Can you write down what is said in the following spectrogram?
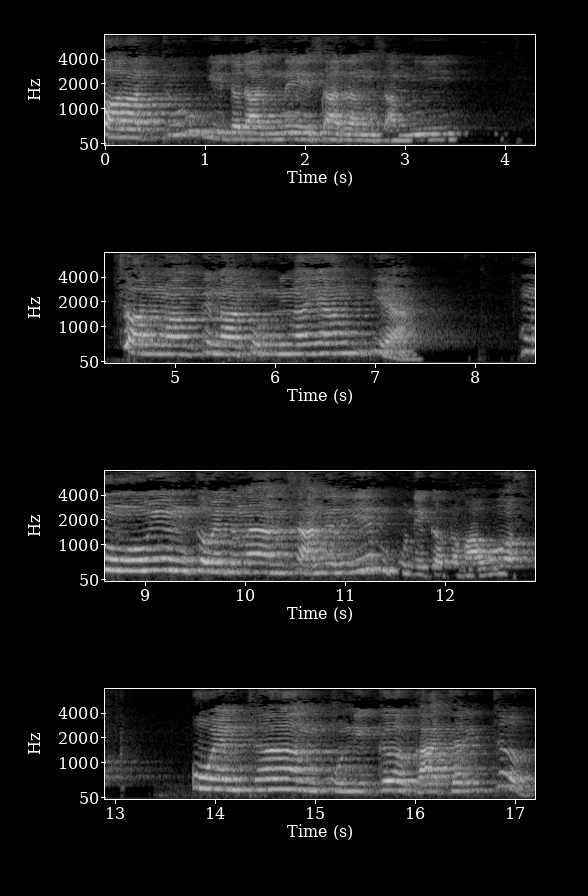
Aduh idodane sareng sami. San makin atur ningayang gitu ya. Mungkin kewentenan sanirin punika kebawos. Uwenten punika kacerita.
